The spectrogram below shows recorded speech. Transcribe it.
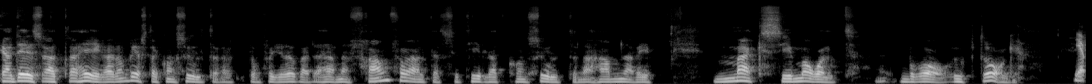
Ja, dels attrahera de bästa konsulterna, att de får göra det här, men framför allt att se till att konsulterna hamnar i maximalt bra uppdrag. Ja.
